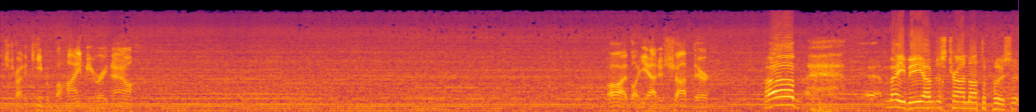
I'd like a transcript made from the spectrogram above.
Just trying to keep him behind me right now. Oh, I thought you had a shot there. Um, maybe. I'm just trying not to push it.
